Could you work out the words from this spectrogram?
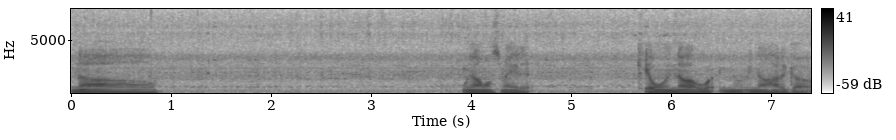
No. We almost made it. Okay, well we know we know how to go.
